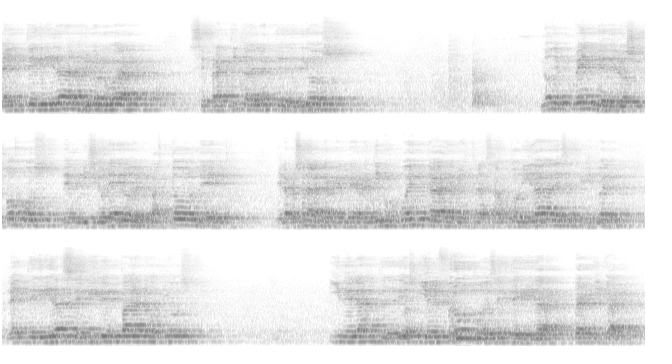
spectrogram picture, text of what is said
La integridad, en primer lugar, se practica delante de Dios. No depende de los ojos del misionero, del pastor, de la persona a la que le rendimos cuenta, de nuestras autoridades espirituales. La integridad se vive para con Dios y delante de Dios. Y el fruto de esa integridad vertical,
